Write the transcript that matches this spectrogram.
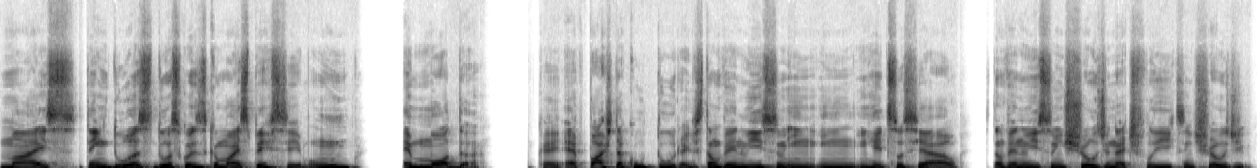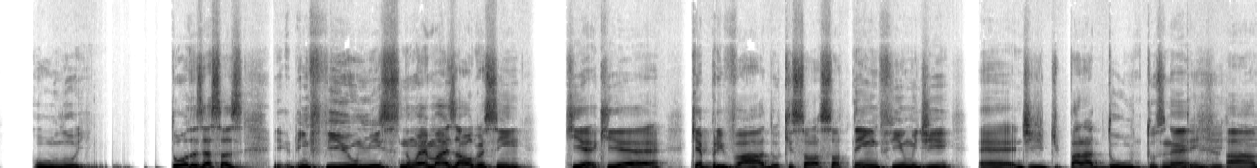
Mas tem duas, duas coisas que eu mais percebo. Um é moda, ok? É parte da cultura. Eles estão vendo isso em, em, em rede social, estão vendo isso em shows de Netflix, em shows de Hulu, todas essas... em filmes. Não é mais algo assim que é, que é, que é privado, que só, só tem filme de, é, de, de- para adultos, né? Entendi. Ah,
